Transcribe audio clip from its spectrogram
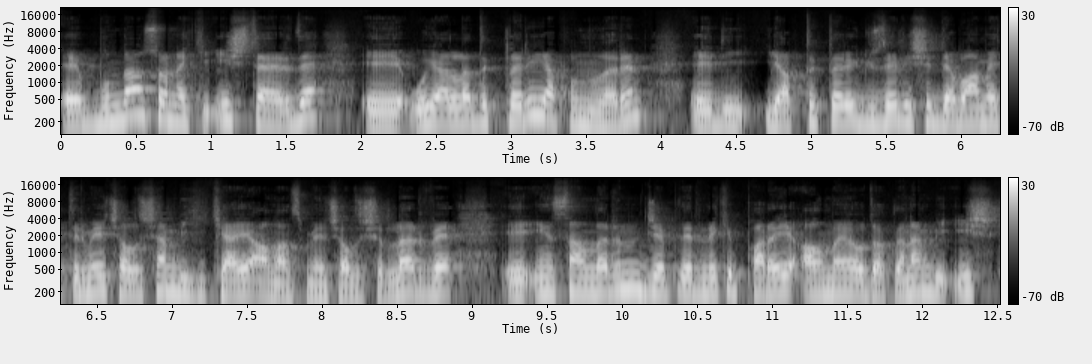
e, bundan sonraki işlerde e, uyarladıkları yapımların e, yaptıkları güzel işi devam ettirmeye çalışan bir hikaye anlatmaya çalışırlar ve e, insanların ceplerindeki parayı almaya odaklanan bir iş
